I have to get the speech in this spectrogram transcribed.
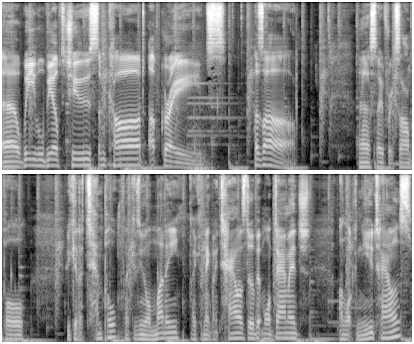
uh, we will be able to choose some card upgrades. Huzzah! Uh, so, for example, we get a temple that gives me more money. I can make my towers do a bit more damage. Unlock new towers.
